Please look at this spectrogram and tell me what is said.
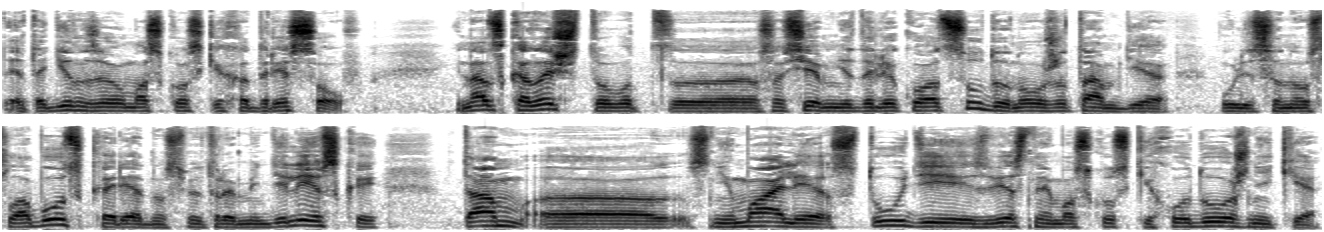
Это один из его московских адресов. И надо сказать, что вот э, совсем недалеко отсюда, но уже там, где улица Новослободская, рядом с метро Менделеевской, там э, снимали студии известные московские художники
